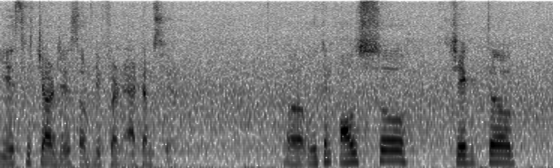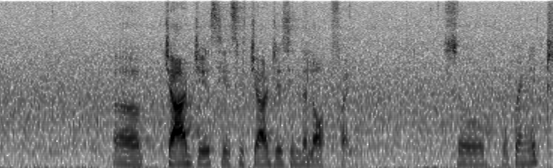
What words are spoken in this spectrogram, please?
ESP charges of different atoms here. Uh, we can also check the uh, charges ESP charges in the log file. So open it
